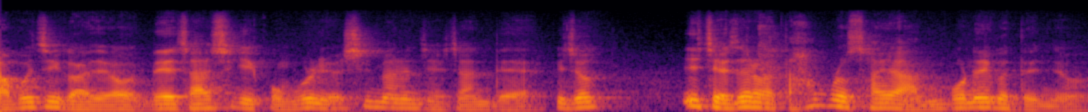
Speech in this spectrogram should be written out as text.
아버지가요, 내 자식이 공부를 열심히 하는 제자인데, 그죠? 이 제자를 갖다 함부로 사회 안 보내거든요.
